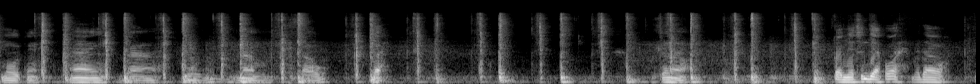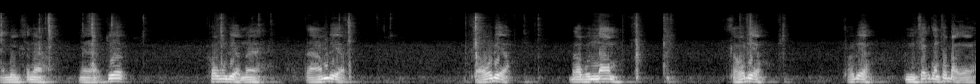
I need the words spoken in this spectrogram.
Một, này, hai, ba, bốn, năm, sáu, bảy. Xem nào. Toàn nhà xinh đẹp thôi, bắt đầu. Nhà mình xem nào. Nhà nào trước? Không điểm này 8 điểm. 6 điểm. 3 4 5 6 điểm. 6 điểm. Mình chắc 5 6 7 rồi.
